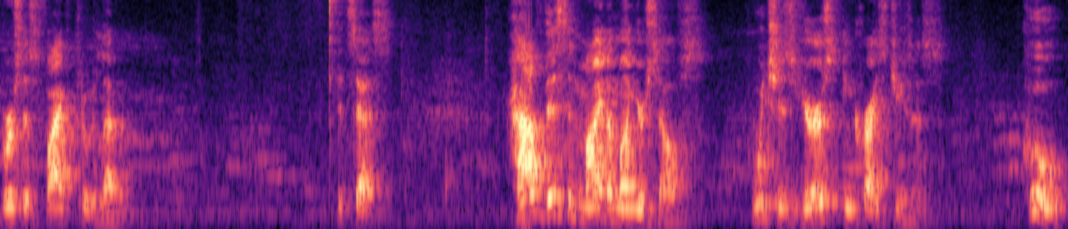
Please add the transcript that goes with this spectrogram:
verses 5 through 11. It says, Have this in mind among yourselves, which is yours in Christ Jesus, who,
